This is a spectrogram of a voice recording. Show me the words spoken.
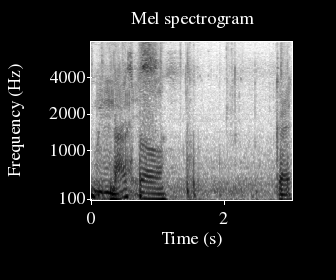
Nice, bro. Great.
